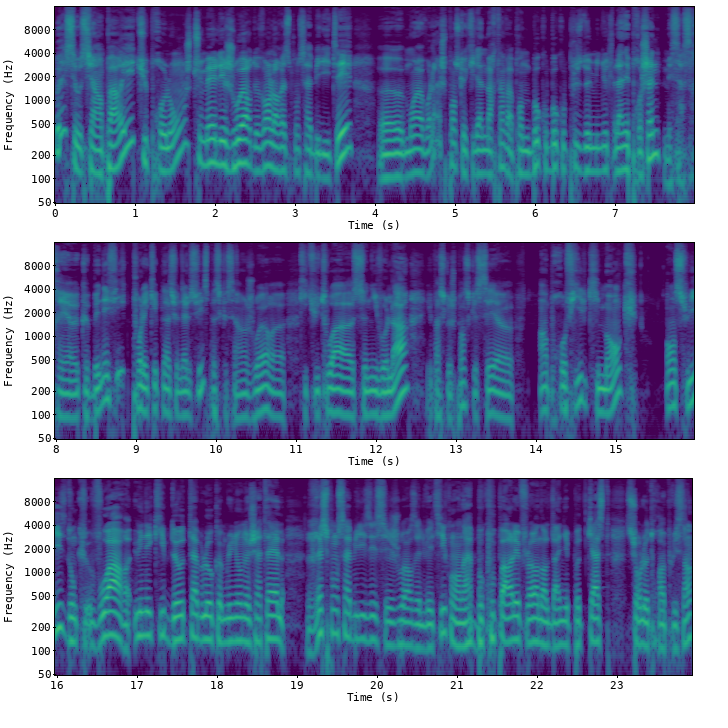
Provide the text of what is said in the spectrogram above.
Oui, c'est aussi un pari. Tu prolonges, tu mets les joueurs devant leurs responsabilités. Euh, moi, voilà, je pense que Kylian Martin va prendre beaucoup, beaucoup plus de minutes l'année prochaine, mais ça serait euh, que bénéfique pour l'équipe nationale suisse parce que c'est un joueur euh, qui tutoie ce niveau-là parce que je pense que c'est euh, un profil qui manque en Suisse. Donc, voir une équipe de haut de tableau comme l'Union de Châtel responsabiliser ses joueurs helvétiques, on en a beaucoup parlé, Florian, dans le dernier podcast sur le 3 plus 1.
